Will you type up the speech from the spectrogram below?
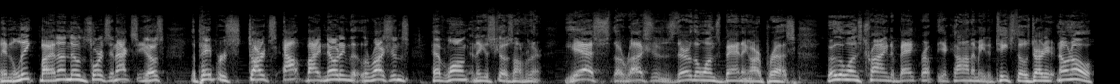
and leaked by an unknown source in Axios. The paper starts out by noting that the Russians have long, and it just goes on from there. Yes, the Russians, they're the ones banning our press. They're the ones trying to bankrupt the economy to teach those dirty. No, no,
